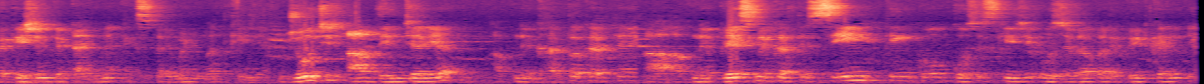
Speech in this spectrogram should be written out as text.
वेकेशन के टाइम में एक्सपेरिमेंट मत कीजिए। जो चीज़ आप दिनचर्या अपने घर पर करते हैं अपने प्लेस में करते हैं। सेम थिंग को कोशिश कीजिए उस जगह पर रिपीट करेंगे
